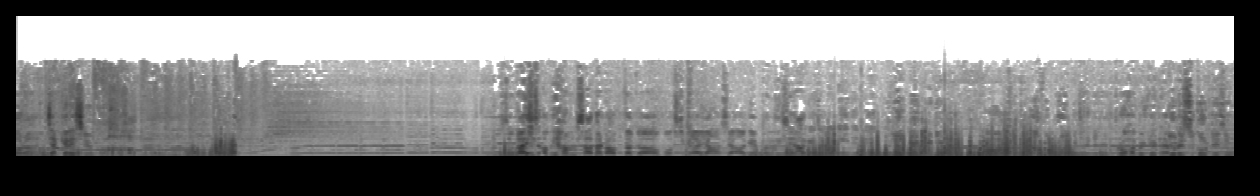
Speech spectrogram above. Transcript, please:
और चेक करें इस गाइस अभी हम साधना टॉप तक पहुँच चुके हैं यहाँ से आगे बंदी से आगे जाने नहीं देते यहाँ पे वीडियो है। प्रोहिबिटेड है। Due to security zone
